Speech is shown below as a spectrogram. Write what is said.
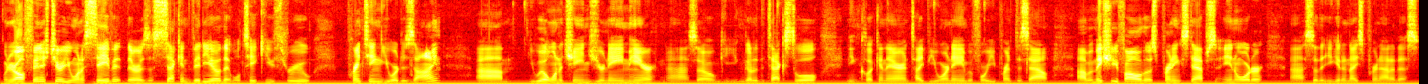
When you're all finished here, you want to save it. There is a second video that will take you through printing your design. Um, you will want to change your name here. Uh, so you can go to the text tool, you can click in there and type your name before you print this out. Uh, but make sure you follow those printing steps in order uh, so that you get a nice print out of this.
